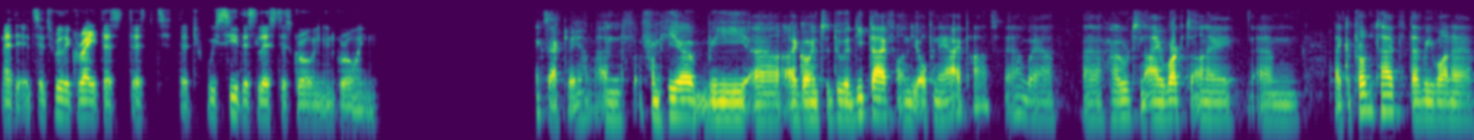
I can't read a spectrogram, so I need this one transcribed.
And it's it's really great that that that we see this list is growing and growing. Exactly. And from here, we uh, are going to do a deep dive on the OpenAI part, yeah, where uh, Harut and I worked on a um, like a prototype that we want to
